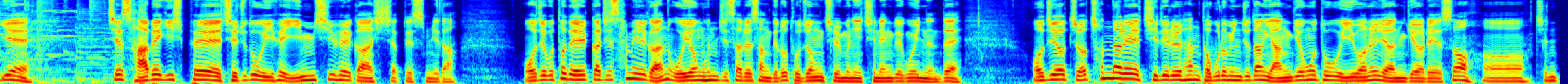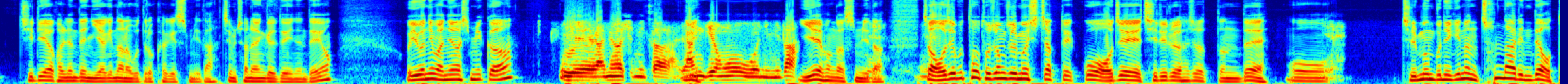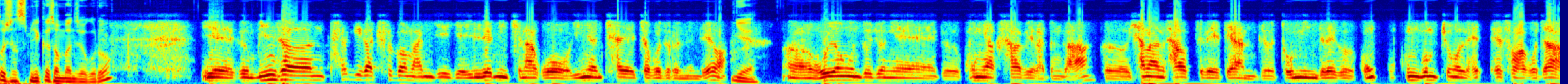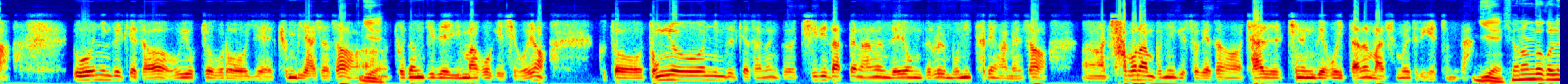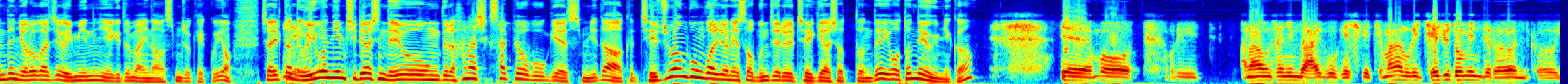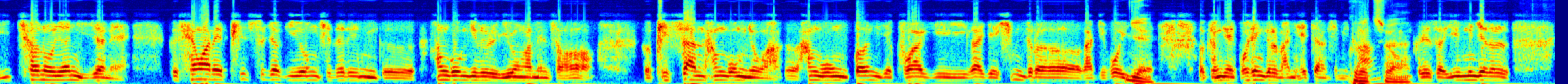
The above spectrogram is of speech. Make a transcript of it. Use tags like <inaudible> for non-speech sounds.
예. 제420회 제주도 의회 임시회가 시작됐습니다. 어제부터 내일까지 3일간 오영훈 지사를 상대로 도정 질문이 진행되고 있는데 어제였죠. 첫날에 질의를 한 더불어민주당 양경호 도의원을 연결해서 어, 질의와 관련된 이야기 나눠보도록 하겠습니다. 지금 전화 연결되어 있는데요. 의원님 안녕하십니까? 예, 안녕하십니까. 양경호 예. 의원입니다. 예, 반갑습니다. 예. 자, 어제부터 도정 질문 시작됐고 어제 질의를 하셨던데 뭐 예. 질문 분위기는 첫날인데 어떠셨습니까 전반적으로? 예, 그 민선 8기가 출범한 지 이제 1년이 지나고 2년 차에 접어들었는데요. 예. 어, 오영훈 도정의 그 공약 사업이라든가 그 현안 사업들에 대한 그 도민들의 그 공, 궁금증을 해 소하고자 의원님들께서 의욕적으로 이제 준비하셔서 예. 어, 도정질에 임하고 계시고요. 또 동료 의원님들께서는 그 질의 답변하는 내용들을 모니터링하면서 어, 차분한 분위기 속에서 잘 진행되고 있다는 말씀을 드리겠습니다. 예, 현안과 관련된 여러 가지 의미 있는 얘기들 많이 나왔으면 좋겠고요. 자, 일단 예. 의원님 질의하신 내용들 하나씩 살펴보겠습니다. 그 제주항공 관련해서 문제를 제기하셨던데 어떤 내용입니까? 예, 뭐 우리 아나운서님도 알고 계시겠지만 우리 제주도민들은 그 2005년 이전에 그 생활의 필수적 이용 시설인 그 항공기를 이용하면서 그 비싼 항공료와 그 항공권 이제 구하기가 이제 힘들어 가지고 이제 예. 굉장히 고생들을 많이 했지 않습니까? 그렇죠. 아, 그래서 이 문제를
